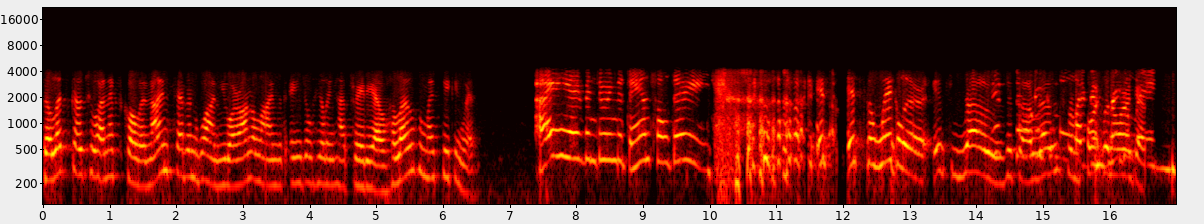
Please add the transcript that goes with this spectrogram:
So let's go to our next caller, 971. You are on the line with Angel Healing House Radio. Hello, who am I speaking with? Hi, I've been doing the dance all day. it's it's the Wiggler. It's Rose. It's, it's a Rose from I've Portland, Oregon.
